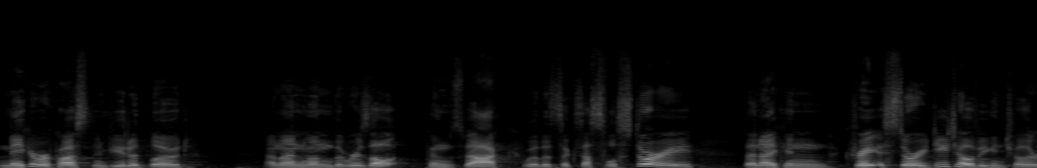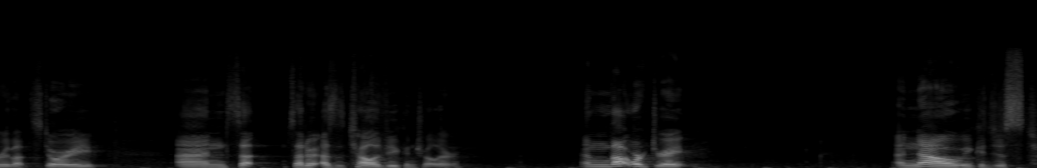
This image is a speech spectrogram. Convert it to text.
make a request in view.load. load. And then when the result comes back with a successful story, then I can create a story detail view controller with that story and set, set it as a child view controller. And that worked great. And now we could just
